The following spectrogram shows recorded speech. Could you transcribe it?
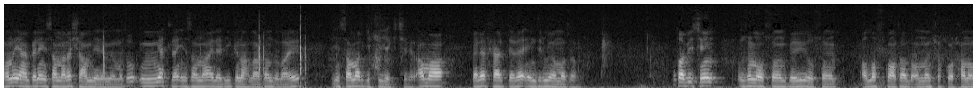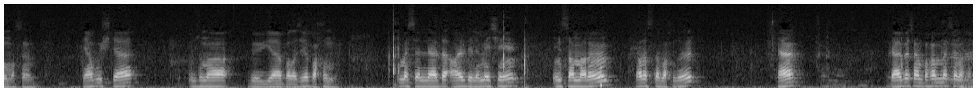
Onu yəni belə insanlara şamil eləmək olmaz. O ümumiyyətlə insanlara elədiyi günahlardan dolayı insanlar getdikcə kiçilir. Amma belə fərdlərə endirmək olmaz o. O da bilsin, uzun olsun, böyük olsun, Allah subhanətə da ondan çox qorxan olmasın. Yəni bu işdə uzuna, böyüyə, balacaya baxılmır. Bu məsələlərdə ayırt eləmək üçün insanların arasına baxılır. Hə? Qəlbə sən baxa bilməzsən axı.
